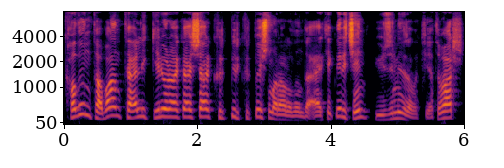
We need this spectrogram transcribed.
Kalın taban terlik geliyor arkadaşlar 41-45 numara aralığında erkekler için 120 liralık fiyatı var.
